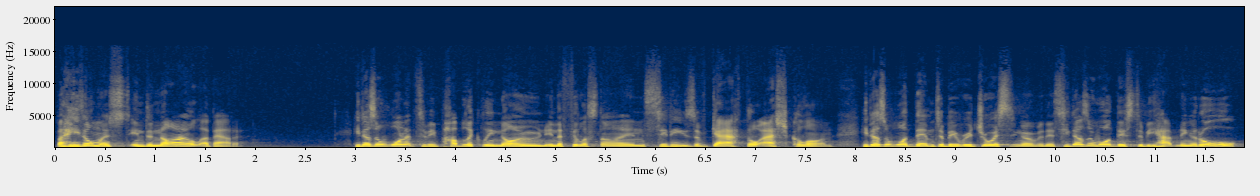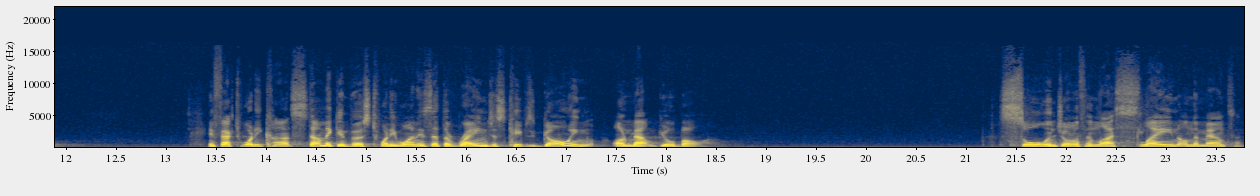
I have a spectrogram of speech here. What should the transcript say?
But he's almost in denial about it. He doesn't want it to be publicly known in the Philistine cities of Gath or Ashkelon. He doesn't want them to be rejoicing over this. He doesn't want this to be happening at all. In fact, what he can't stomach in verse 21 is that the rain just keeps going on Mount Gilboa. Saul and Jonathan lie slain on the mountain,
